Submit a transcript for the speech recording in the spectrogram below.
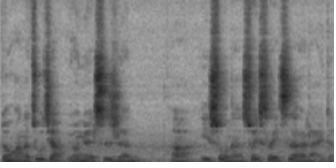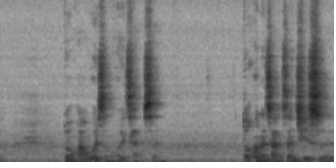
敦煌的主角永远是人啊，艺术呢随随之而来的。敦煌为什么会产生？敦煌的产生其实，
